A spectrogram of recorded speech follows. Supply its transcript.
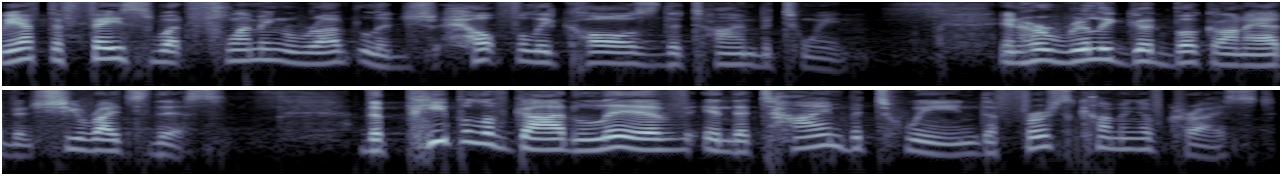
we have to face what Fleming Rutledge helpfully calls the time between. In her really good book on Advent, she writes this The people of God live in the time between the first coming of Christ,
